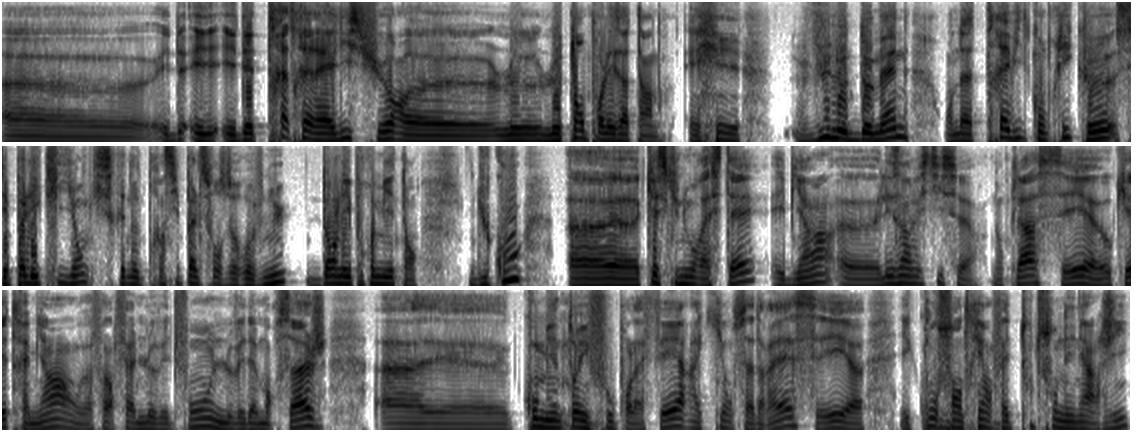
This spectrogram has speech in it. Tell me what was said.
et d'être très très réaliste sur le, le temps pour les atteindre. Et vu notre domaine, on a très vite compris que c'est pas les clients qui seraient notre principale source de revenus dans les premiers temps. Du coup, euh, qu'est-ce qui nous restait? Eh bien, euh, les investisseurs. Donc là, c'est euh, ok, très bien, on va falloir faire une levée de fonds, une levée d'amorçage. Combien de temps il faut pour la faire? À qui on s'adresse? Et, et concentrer en fait toute son énergie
